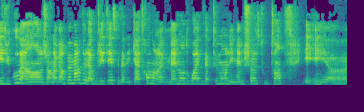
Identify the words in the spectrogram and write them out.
Et du coup, ben, j'en avais un peu marre de là où j'étais, parce que j'avais quatre ans dans le même endroit exactement, les mêmes choses tout le temps. Euh,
